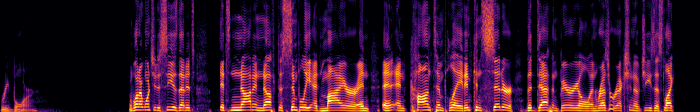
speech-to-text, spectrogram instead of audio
reborn. And what I want you to see is that it's it's not enough to simply admire and, and, and, contemplate and consider the death and burial and resurrection of Jesus. Like,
